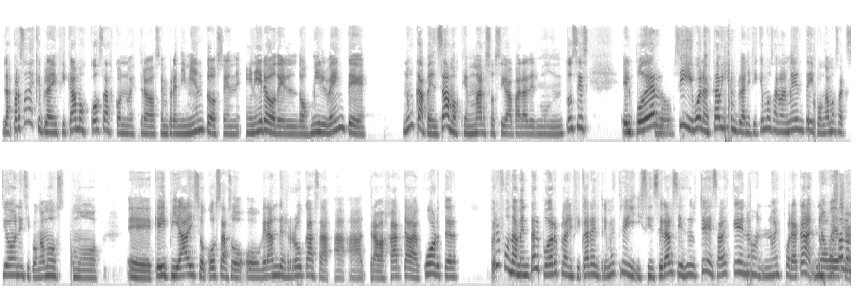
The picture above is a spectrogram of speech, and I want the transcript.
Las personas que planificamos cosas con nuestros emprendimientos en enero del 2020, nunca pensamos que en marzo se iba a parar el mundo. Entonces, el poder, sí, bueno, está bien, planifiquemos anualmente y pongamos acciones y pongamos como eh, KPIs o cosas o, grandes rocas a, trabajar cada quarter, pero es fundamental poder planificar el trimestre y, sincerarse y decir, che, ¿sabes qué? No, no es por acá. Nos, pasó, a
